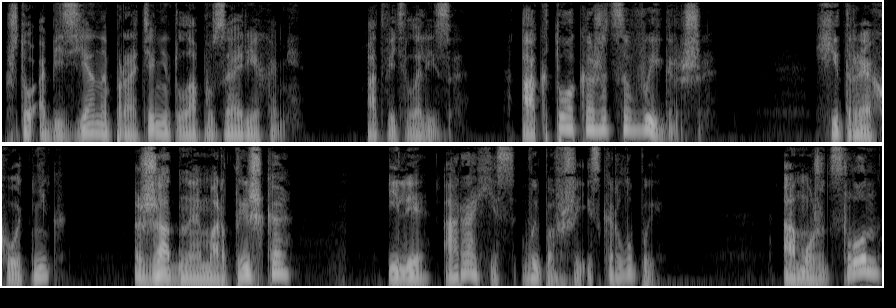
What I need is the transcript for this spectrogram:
что обезьяна протянет лапу за орехами, — ответила Лиза. А кто окажется в выигрыше? Хитрый охотник? Жадная мартышка? Или арахис, выпавший из скорлупы? А может, слон,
